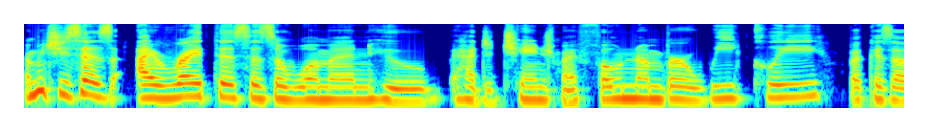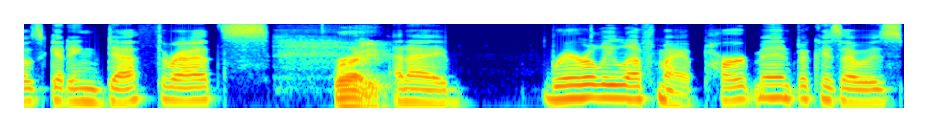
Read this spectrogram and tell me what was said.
I mean, she says, I write this as a woman who had to change my phone number weekly because I was getting death threats. Right. And I rarely left my apartment because I was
